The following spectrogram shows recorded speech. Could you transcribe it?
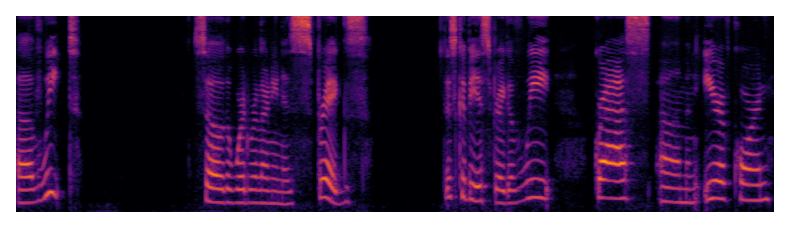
of wheat. So the word we're learning is sprigs. This could be a sprig of wheat, grass, um, an ear of corn,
